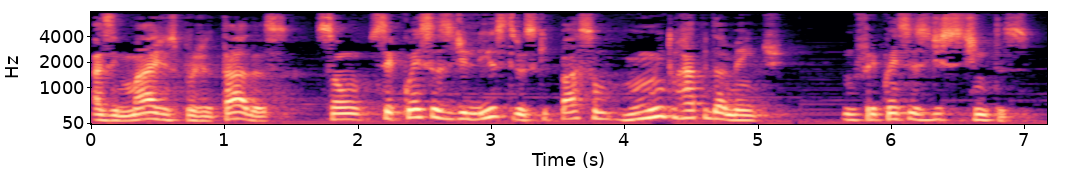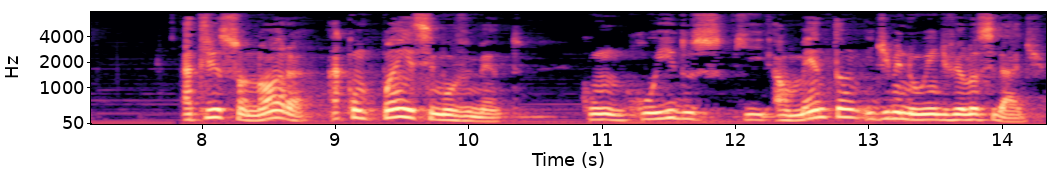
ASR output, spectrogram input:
As imagens projetadas são sequências de listras que passam muito rapidamente, em frequências distintas. A trilha sonora acompanha esse movimento, com ruídos que aumentam e diminuem de velocidade.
